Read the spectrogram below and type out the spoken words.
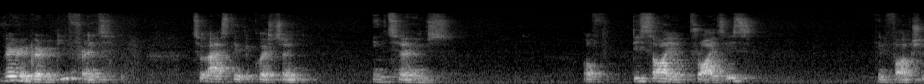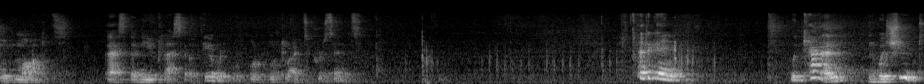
very, very different to asking the question in terms of desired prices in functioning markets, as the neoclassical theory would, would like to present. And again, we can and we should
